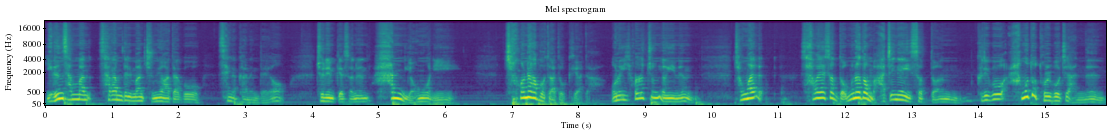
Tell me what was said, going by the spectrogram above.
이런 사람만, 사람들만 중요하다고 생각하는데요. 주님께서는 한 영혼이 천하보다도 귀하다. 오늘 이 혈루증 여인은 정말 사회에서 너무나도 마진에 있었던 그리고 아무도 돌보지 않는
